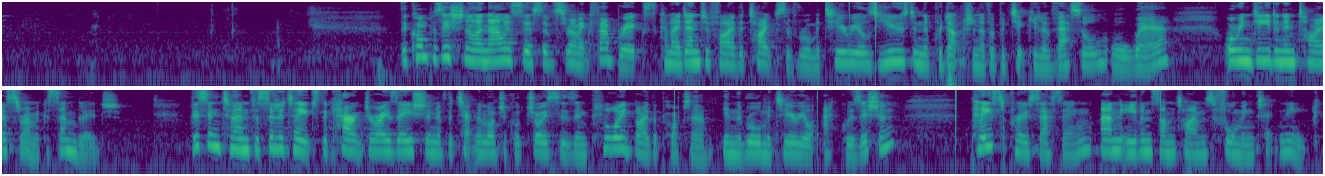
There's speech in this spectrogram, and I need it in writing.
The compositional analysis of ceramic fabrics can identify the types of raw materials used in the production of a particular vessel or ware, or indeed an entire ceramic assemblage. This in turn facilitates the characterization of the technological choices employed by the potter in the raw material acquisition, paste processing, and even sometimes forming technique.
